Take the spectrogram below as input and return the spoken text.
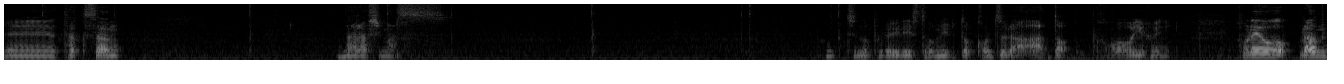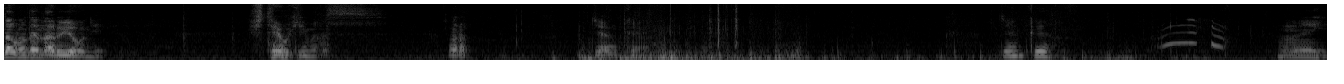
えーたくさん鳴らします。っちのプレイリストを見るとこうずらーっとこういうふうにこれをランダムで鳴るようにしておきます。あら？ジャン君。ジャン君。はい。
